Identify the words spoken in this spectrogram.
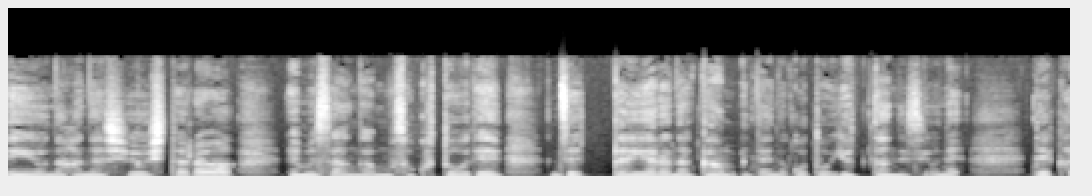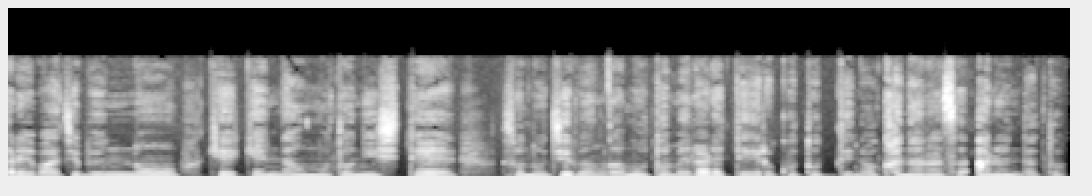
ていうような話をしたら M さんがもう即答で絶対やらなあかんみたいなことを言ったんですよね。で彼は自分の経験談をもとにしてその自分が求められていることっていうのは必ずあるんだと。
